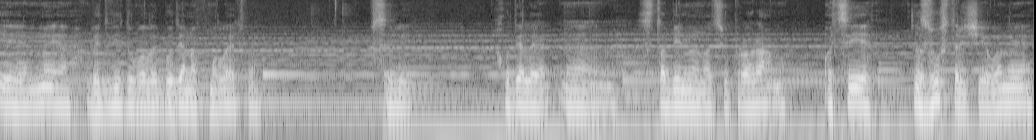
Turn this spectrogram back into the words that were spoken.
І ми відвідували будинок молитви в селі, ходили е, стабільно на цю програму. Оці зустрічі вони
